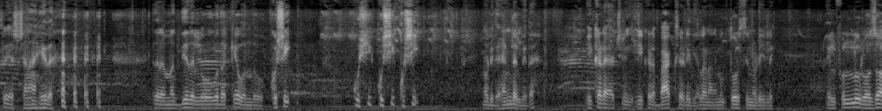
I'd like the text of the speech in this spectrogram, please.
ಸೊ, ಎಷ್ಟು ಚೆನ್ನಾಗಿದೆ. ಇದರ ಮಧ್ಯದಲ್ಲಿ ಹೋಗೋದಕ್ಕೆ ಒಂದು ಖುಷಿ. ಖುಷಿ ಖುಷಿ ಖುಷಿ. ನೋಡಿದೆ ಹ್ಯಾಂಡಲ್ಲಿದೆ ಈ ಕಡೆ ಆ್ಯಕ್ಚುಲಿ ಈ ಕಡೆ ಬ್ಯಾಕ್ ಸೈಡ್ ಇದೆಯಲ್ಲ, ನಾನು ನಿಮಗೆ ತೋರಿಸ್ತೀನಿ ನೋಡಿ ಇಲ್ಲಿ. ಇಲ್ಲಿ ಫುಲ್ಲು ರೋಸಾ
